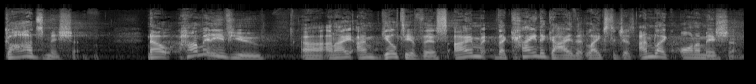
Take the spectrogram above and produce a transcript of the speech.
God's mission. Now, how many of you, uh, and I, I'm guilty of this, I'm the kind of guy that likes to just, I'm like on a mission.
